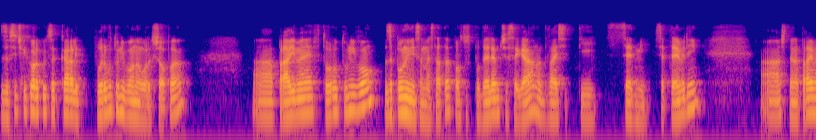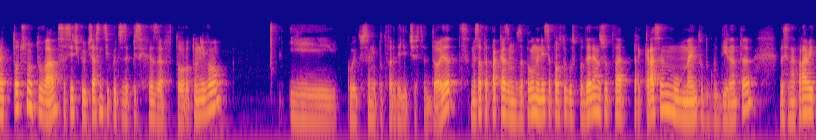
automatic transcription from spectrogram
за всички хора, които са карали първото ниво на workshop правиме второто ниво. Запълнени са местата. Просто споделям, че сега на 27 септември ще направим точно това с всички участници, които се записаха за второто ниво и които са ни потвърдили, че ще дойдат. Местата, пак казвам, запълнени са, просто го споделям, защото това е прекрасен момент от годината да се направи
